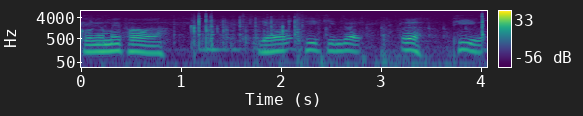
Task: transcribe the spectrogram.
คงยังไม่พอเหรอเดี๋ยวพี่กินด้วย เออ พี่วะ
